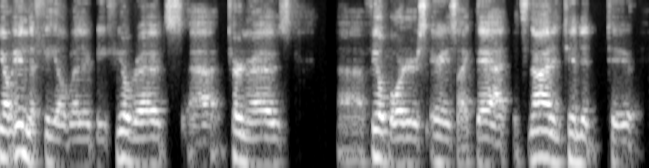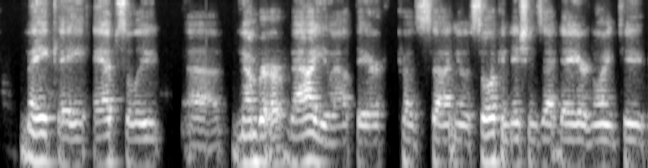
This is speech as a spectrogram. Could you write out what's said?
you know, in the field, whether it be field roads, uh, turn rows, uh, field borders, areas like that. It's not intended to make a absolute uh, number or value out there because uh, you know the soil conditions that day are going to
